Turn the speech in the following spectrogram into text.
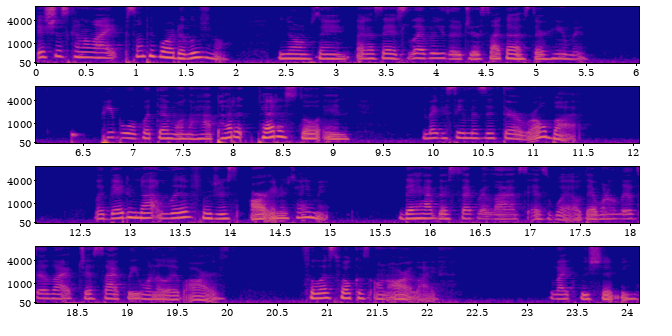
it's just kind of like some people are delusional. You know what I'm saying? Like I said, celebrities are just like us, they're human. People will put them on a high pedestal and make it seem as if they're a robot. Like they do not live for just our entertainment. They have their separate lives as well. They want to live their life just like we want to live ours. So let's focus on our life like we should be.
